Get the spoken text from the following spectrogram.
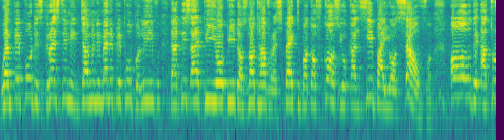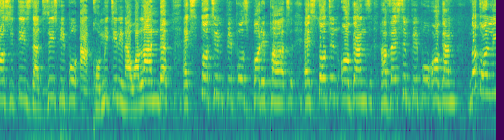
When people disgraced him in Germany, many people believe that this IPOB does not have respect. But of course, you can see by yourself all the atrocities that these people are committing in our land, extorting people's body parts, extorting organs, harvesting people organ not only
